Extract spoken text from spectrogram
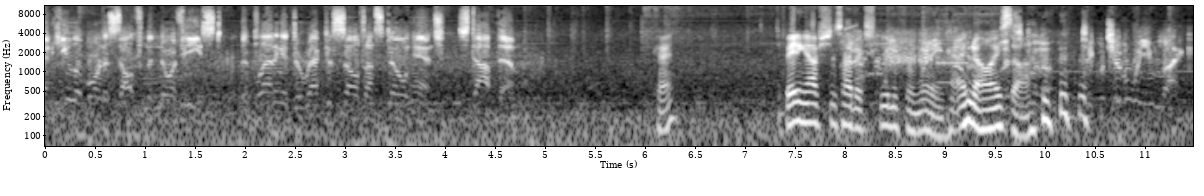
And helo-borne assault from the northeast. They're planning a direct assault on Stonehenge. Stop them. Okay. Debating options how to exclude him from winning. I know, I saw. Take whichever way you like.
